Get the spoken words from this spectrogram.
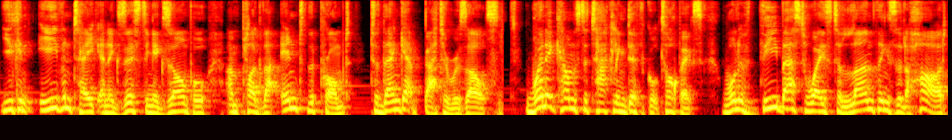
you can even take an existing example and plug that into the prompt to then get better results. When it comes to tackling difficult topics, one of the best ways to learn things that are hard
